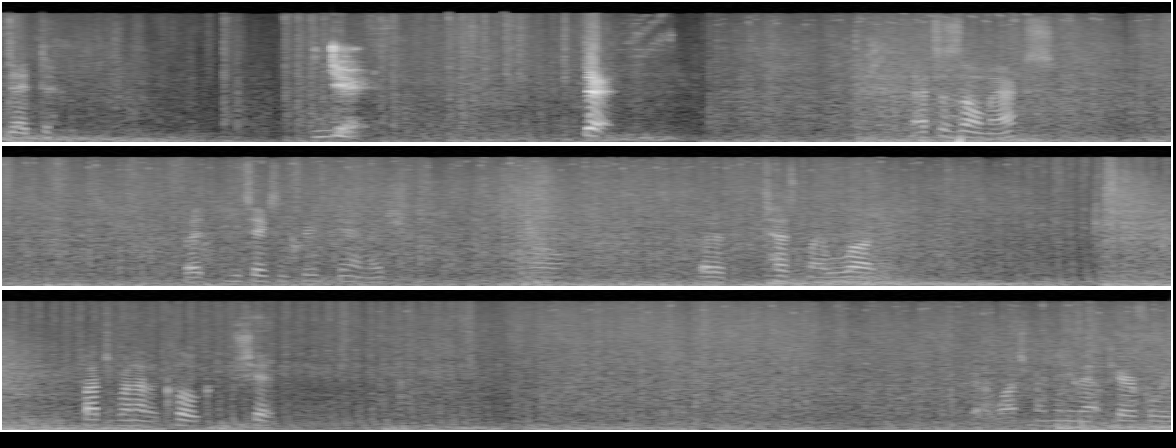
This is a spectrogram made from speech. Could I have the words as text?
Dead. Dead. Dead. That's a ZOE MAX. But he takes increased damage. Well, better test my luck. About to run out of cloak. Shit. Gotta watch my minimap carefully.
